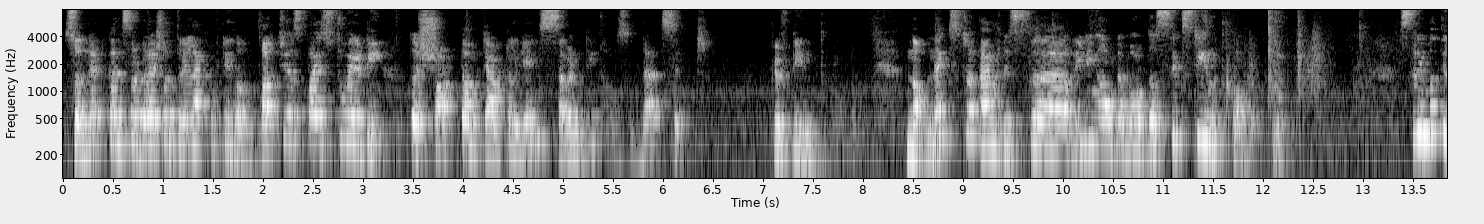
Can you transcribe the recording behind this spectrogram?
So net consideration 3 lakh 50,000, purchase price 280, the short term capital gain 70,000. That's it. 15th problem. Now, next I am uh, reading out about the 16th problem. Srimati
